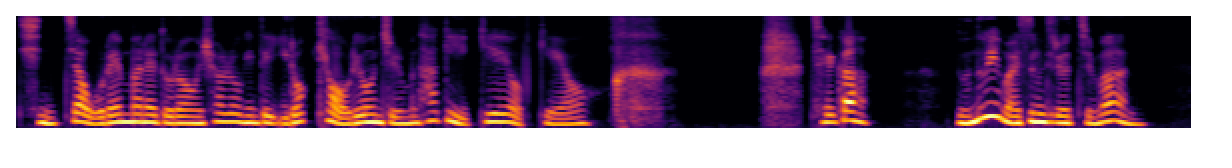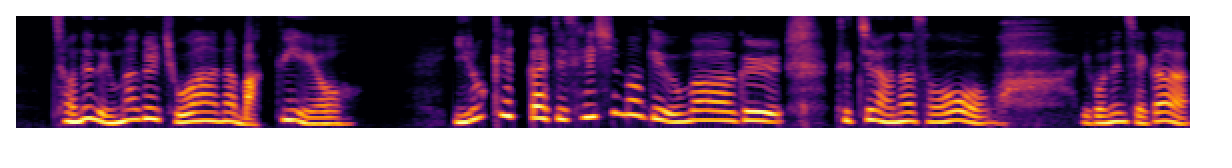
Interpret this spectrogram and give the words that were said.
진짜 오랜만에 돌아온 셜록인데 이렇게 어려운 질문 하기 있기에 없기에요. 제가 누누이 말씀드렸지만 저는 음악을 좋아하나 막귀해요. 이렇게까지 세심하게 음악을 듣질 않아서, 와, 이거는 제가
